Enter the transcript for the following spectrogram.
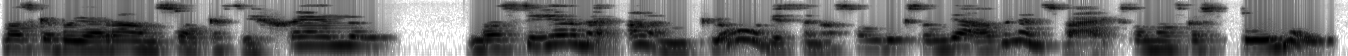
man ska börja rannsaka sig själv, man ser de här anklagelserna som liksom djävulens verk som man ska stå emot.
